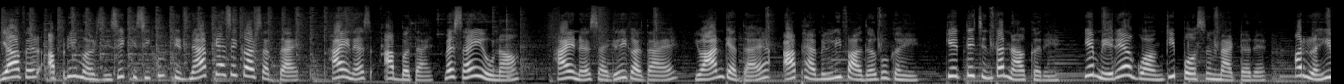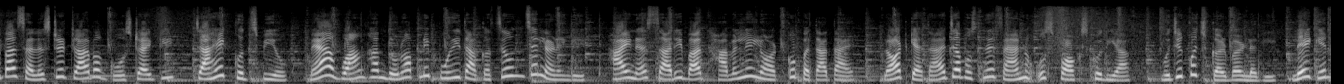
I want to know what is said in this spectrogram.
या फिर अपनी मर्ज़ी से किसी को किडनैप कैसे कर सकता है? हाइनस, आप बताएँ, मैं सही हूँ ना? हाइनस एग्री करता है। युआन कहता है, आप हेवनली फादर को कहें कि इतनी चिंता ना करें। ये मेरे अगवांग की पर्सनल मैटर है। और रही बात सेलेस्टेड ट्राइब और गोस्ट ट्राइब की, चाहे कुछ भी हो, मैं अगवांग हम दोनों अपनी पूरी ताकत से उनसे लड़ेंगे। हाइनस सारी बात हेवनली लॉर्ड को बताता है। लॉर्ड कहता है, जब उसने फ़ैन उस फॉक्स को दिया, मुझे कुछ गड़बड़ लगी, लेकिन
